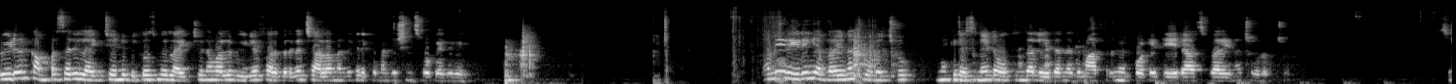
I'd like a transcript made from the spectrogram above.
వీడియోని కంపల్సరీ లైక్ చేయండి బికాస్ మీరు లైక్ చేయడం వల్ల వీడియో ఫర్దర్గా చాలా మందికి రికమెండేషన్స్లోకి అయితే వెళ్తుంది. అని రీడింగ్ ఎవరైనా చూడొచ్చు. మీకు రెసినేట్ అవుతుందా లేదన్నది మాత్రం ఇంపార్టెంట్ ఏ రాశి వారైనా చూడొచ్చు. సో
